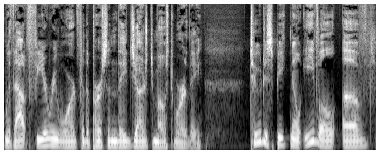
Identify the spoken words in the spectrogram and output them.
without fee or reward for the person they judged most worthy. Two, to speak no evil of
